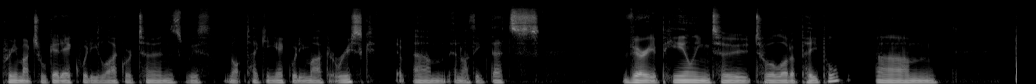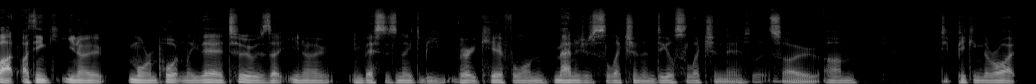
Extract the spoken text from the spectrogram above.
pretty much will get equity like returns with not taking equity market risk, Yep. um, and I think that's very appealing to to a lot of people. Um, but I think you know more importantly there too is that you know investors need to be very careful on manager selection and deal selection there. Absolutely. So um, d- picking the right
